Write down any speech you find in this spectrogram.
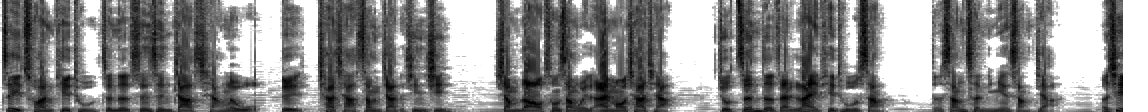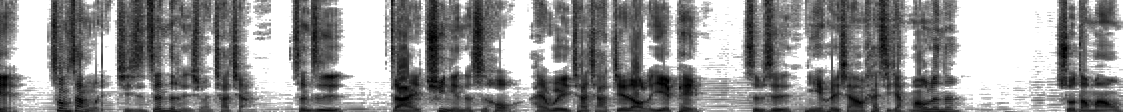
这一串贴图真的深深加强了我。”对恰恰上架的信心，想不到宋尚伟的爱猫恰恰就真的在赖贴图上的商城里面上架，而且宋尚伟其实真的很喜欢恰恰，甚至在去年的时候还为恰恰接到了叶配，是不是你也会想要开始养猫了呢？说到猫，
